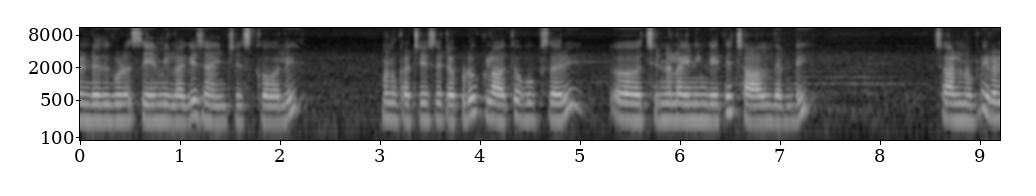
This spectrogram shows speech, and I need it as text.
రెండోది కూడా సేమ్ ఇలాగే జాయిన్ చేసుకోవాలి. మనం కట్ చేసేటప్పుడు క్లాత్ ఒక్కొక్కసారి చిన్న లైనింగ్ అయితే చాలదండి. చాలినప్పుడు ఇలా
